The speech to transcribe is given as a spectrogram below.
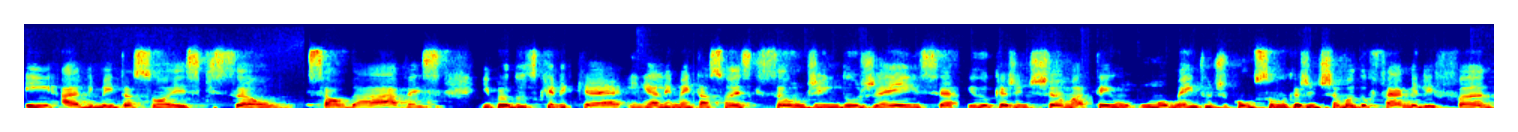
em alimentações que são saudáveis e produtos que ele quer em alimentações que são de indulgência e do que a gente chama, tem um momento de consumo que a gente chama do family fun,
